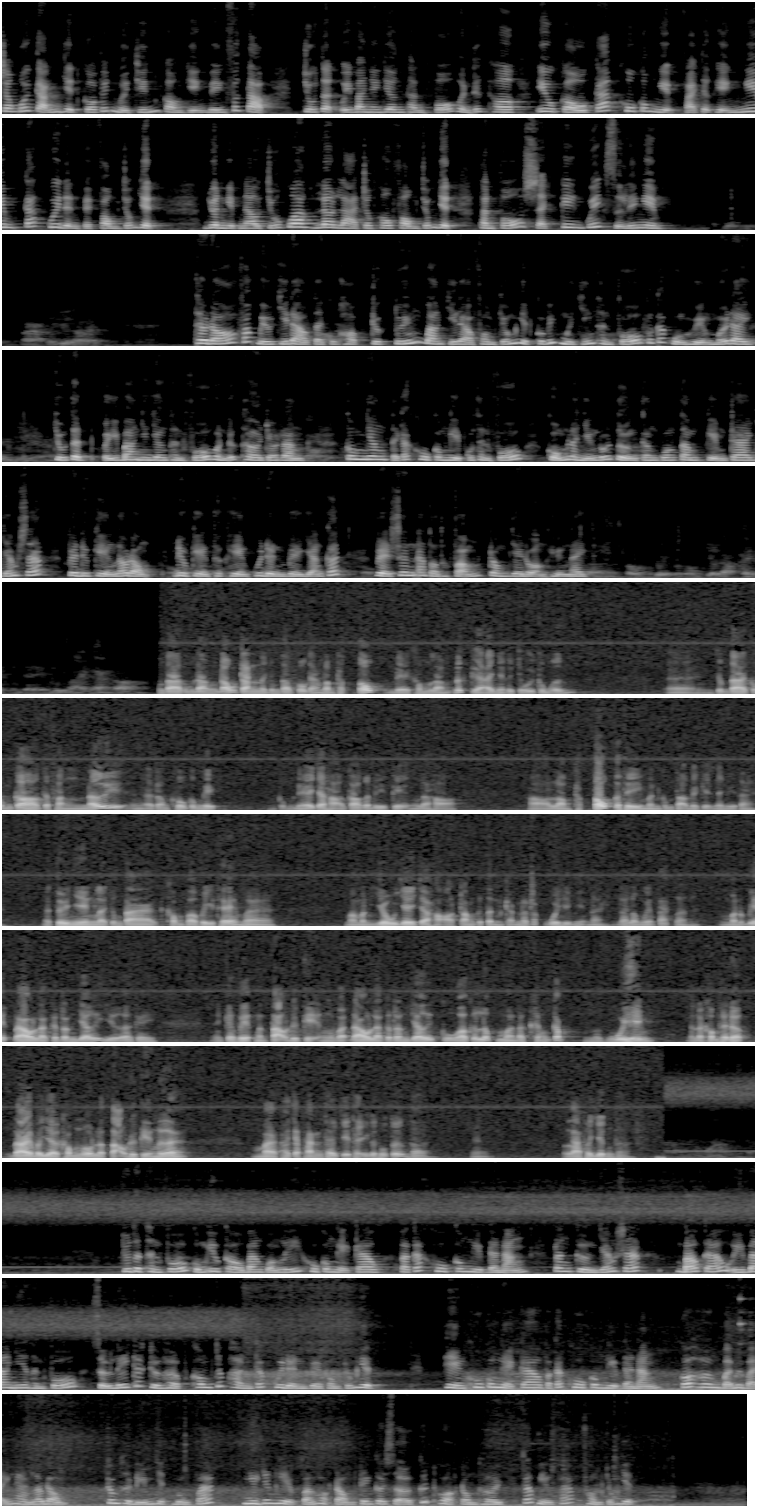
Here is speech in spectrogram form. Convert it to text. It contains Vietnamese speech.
Trong bối cảnh dịch COVID-19 còn diễn biến phức tạp, Chủ tịch Ủy ban Nhân dân thành phố Huỳnh Đức Thơ yêu cầu các khu công nghiệp phải thực hiện nghiêm các quy định về phòng chống dịch. Doanh nghiệp nào chủ quan lơ là trong khâu phòng chống dịch, thành phố sẽ kiên quyết xử lý nghiêm. Theo đó, phát biểu chỉ đạo tại cuộc họp trực tuyến Ban chỉ đạo phòng chống dịch COVID-19 thành phố với các quận huyện mới đây, Chủ tịch Ủy ban Nhân dân thành phố Huỳnh Đức Thơ cho rằng, công nhân tại các khu công nghiệp của thành phố cũng là những đối tượng cần quan tâm kiểm tra giám sát về điều kiện lao động, điều kiện thực hiện quy định về giãn cách, vệ sinh an toàn thực phẩm trong giai đoạn hiện nay. Chúng ta cũng đang đấu tranh là chúng ta cố gắng làm thật tốt để không làm đứt gãy những cái chuỗi cung ứng. À, chúng ta cũng có cái phần nới ở trong khu công nghiệp cũng để cho họ có cái điều kiện là họ họ làm thật tốt thì mình cũng tạo điều kiện cho người ta. Tuy nhiên là chúng ta không phải vì thế mà mà mình du dây cho họ trong cái tình cảnh nó rất nguy hiểm hiện nay. Đó là nguyên tắc rồi mình biết đâu là cái ranh giới giữa cái cái việc mình tạo điều kiện và đâu là cái ranh giới của cái lúc mà nó khẩn cấp nó nguy hiểm là không thể được. Đây bây giờ không nói là tạo điều kiện nữa mà phải chấp hành theo chỉ thị của thủ tướng thôi. Là phải dừng thôi. Chủ tịch thành phố cũng yêu cầu ban quản lý khu công nghệ cao và các khu công nghiệp Đà Nẵng tăng cường giám sát, báo cáo Ủy ban nhân dân thành phố xử lý các trường hợp không chấp hành các quy định về phòng chống dịch. Hiện khu công nghệ cao và các khu công nghiệp Đà Nẵng có hơn 77.000 lao động. Trong thời điểm dịch bùng phát, nhiều doanh nghiệp vẫn hoạt động trên cơ sở kích hoạt đồng thời các biện pháp phòng chống dịch.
